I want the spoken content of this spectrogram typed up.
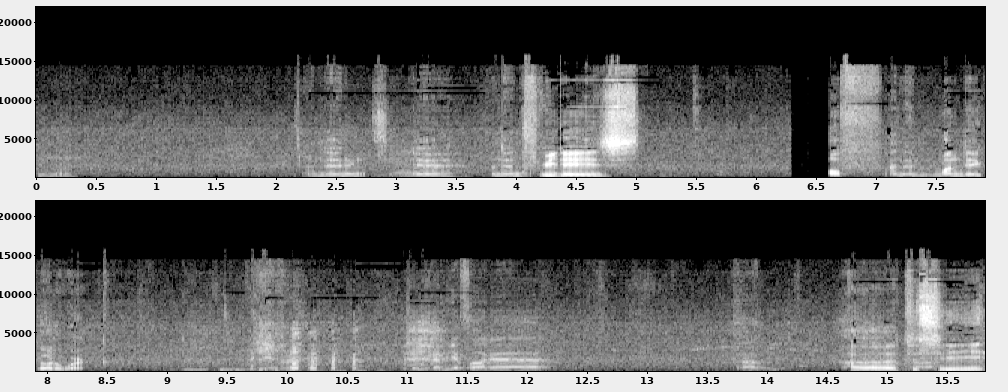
hmm And then, yeah, and then three days off, and then Monday go to work. Uh, to see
